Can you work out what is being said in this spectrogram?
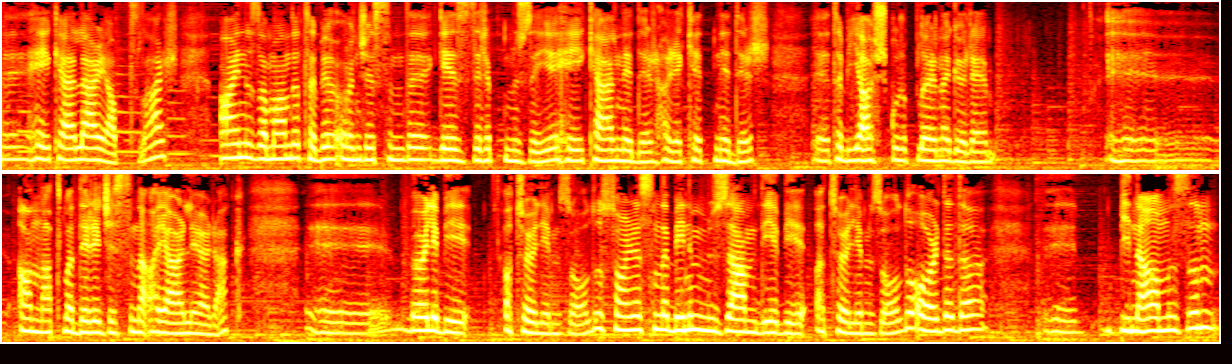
e, heykeller yaptılar. Aynı zamanda tabii öncesinde gezdirip müzeyi heykel nedir, hareket nedir, e, tabii yaş gruplarına göre e, anlatma derecesini ayarlayarak e, böyle bir atölyemiz oldu. Sonrasında benim müzem diye bir atölyemiz oldu. Orada da e, binamızın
